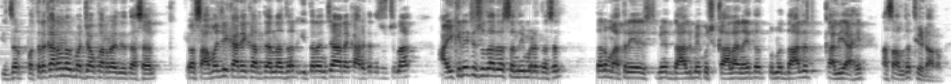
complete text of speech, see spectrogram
की जर पत्रकारांना मज्जाव करण्यात येत असेल किंवा सामाजिक कार्यकर्त्यांना जर इतरांच्या अनेक हरकती सूचना ऐकण्याची सुद्धा जर संधी मिळत नसेल तर मात्र इसमें दाल में कुछ काला नाही तर पूर्ण दालच काली आहे असा आमचा थेट आरोप आहे.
